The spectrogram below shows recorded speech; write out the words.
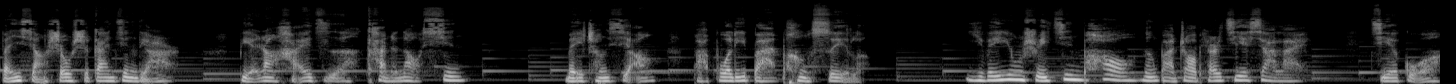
本想收拾干净点儿，别让孩子看着闹心，没成想把玻璃板碰碎了。以为用水浸泡能把照片揭下来，结果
